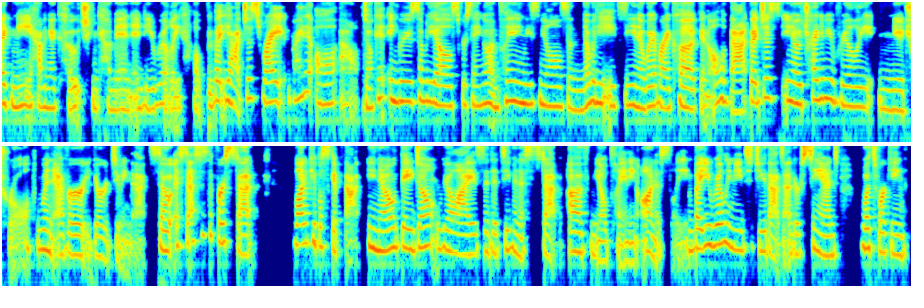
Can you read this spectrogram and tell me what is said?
like me having a coach can come in and be really helpful. But yeah just write write it all out. Don't get angry with somebody else for saying oh i'm planning these meals and nobody eats you know whatever i cook and all of that. But just you know try to be really neutral whenever you're doing that. So, assess is the first A lot of people skip that. You know, they don't realize that it's even a step of meal planning, honestly. But you really need to do that to understand what's working,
